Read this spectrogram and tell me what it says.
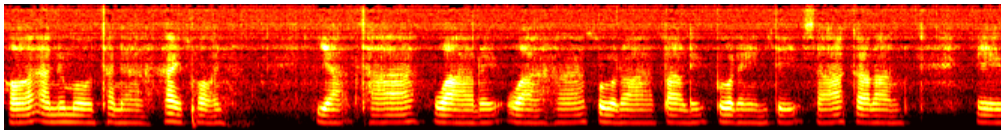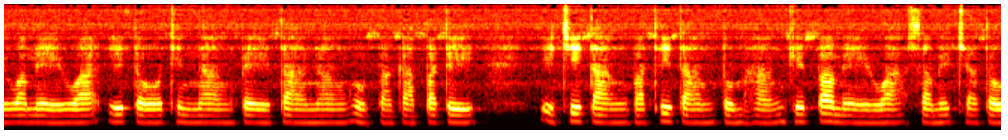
ขออนุโมทนาให้พรยะถาวาริวาหาปุราปาริปุเรนติสากลัง เอวเมวะอิโตทินังเปตานังอุปกัปติ อิชิตังปัฏิตังตุมหังคิปะเมวะสมิจจตุ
